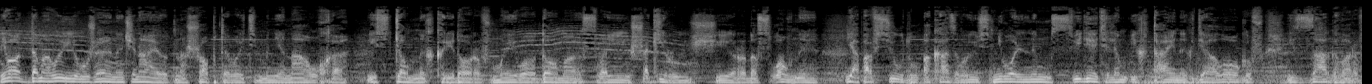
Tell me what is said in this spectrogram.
и вот домовые уже начинают нашептывать мне на ухо из темных коридоров моего дома свои шокирующие родословные. Я повсюду оказываюсь невольным свидетелем их тайных диалогов и заговоров.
